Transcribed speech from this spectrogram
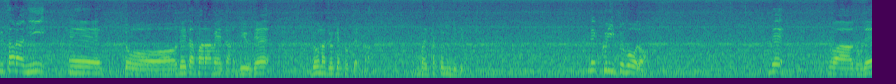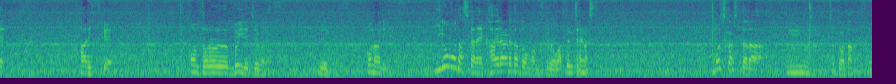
でさらにえー、っとデータパラメータのビューでどんな条件取ってるかもう一回確認できる。でクリップボード。でワードで貼り付け。コントロール V で十分です。できます。こんなふうにできます。色も確かね変えられたと思うんですけど忘れちゃいました。もしかしたらうんちょっと分かんないですね。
